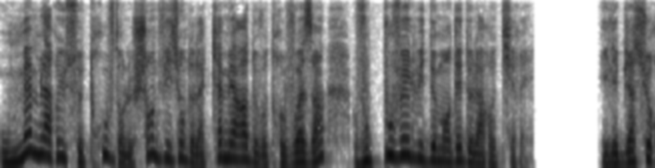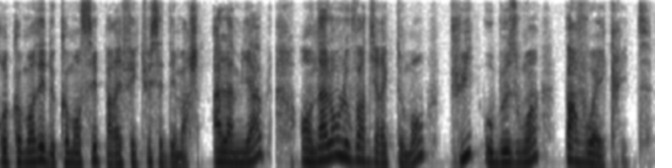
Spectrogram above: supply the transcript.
ou même la rue se trouve dans le champ de vision de la caméra de votre voisin, vous pouvez lui demander de la retirer. Il est bien sûr recommandé de commencer par effectuer cette démarche à l'amiable en allant le voir directement, puis, au besoin, par voie écrite.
